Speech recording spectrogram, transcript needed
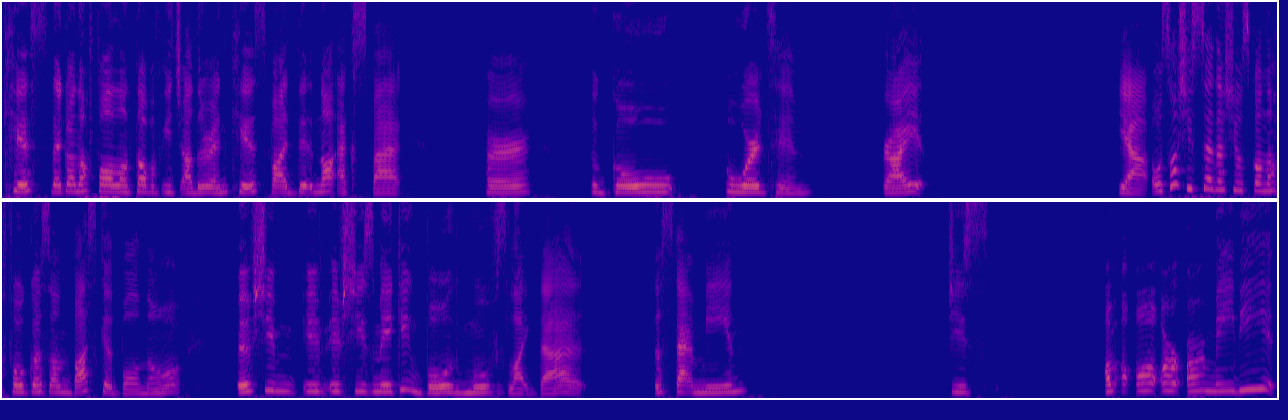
kiss, they're gonna fall on top of each other and kiss, but I did not expect her to go towards him, right? Yeah. Also, she said that she was gonna focus on basketball. No, if she if if she's making bold moves like that, does that mean she's um or or, or maybe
